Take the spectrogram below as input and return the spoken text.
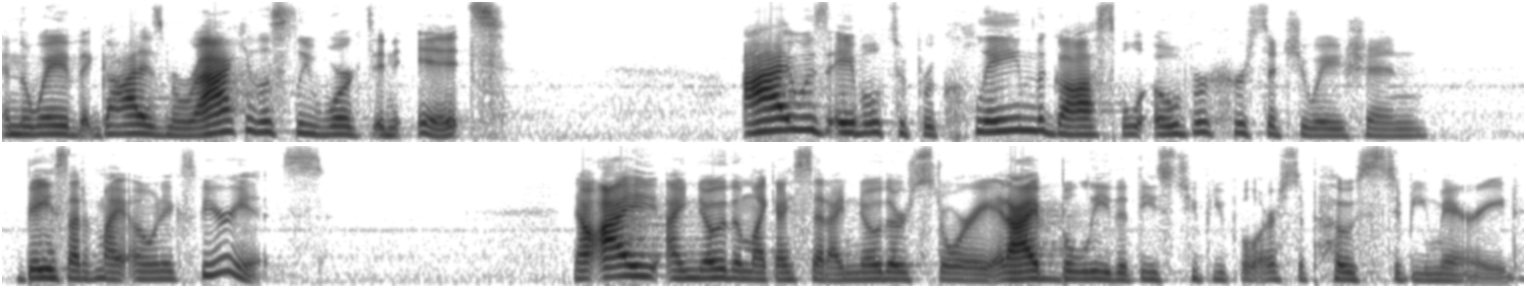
and the way that God has miraculously worked in it, I was able to proclaim the gospel over her situation based out of my own experience. Now, I, I know them, like I said, I know their story, and I believe that these two people are supposed to be married.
